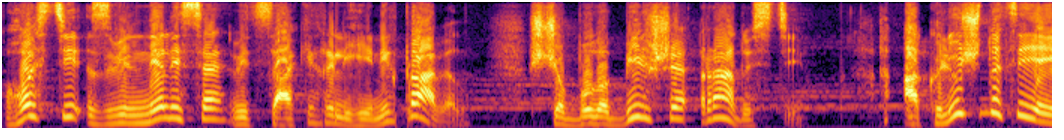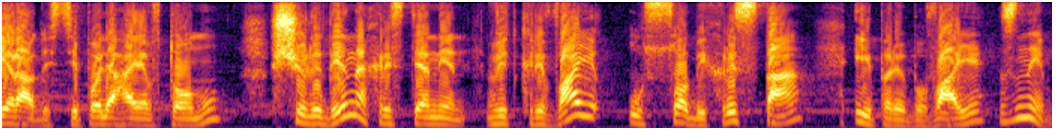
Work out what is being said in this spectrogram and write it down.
гості звільнилися від всяких релігійних правил, щоб було більше радості. А ключ до цієї радості полягає в тому, що людина, християнин, відкриває у собі Христа і перебуває з ним.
